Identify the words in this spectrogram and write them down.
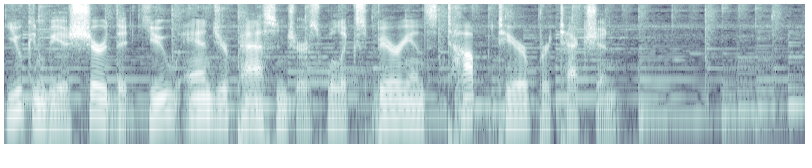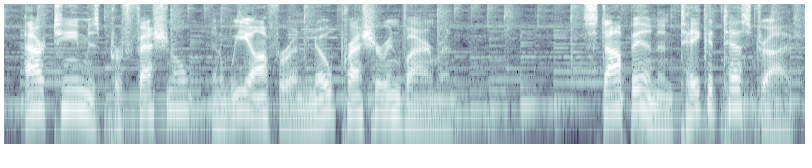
you can be assured that you and your passengers will experience top-tier protection. Our team is professional and we offer a no-pressure environment Stop in and take a test drive.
